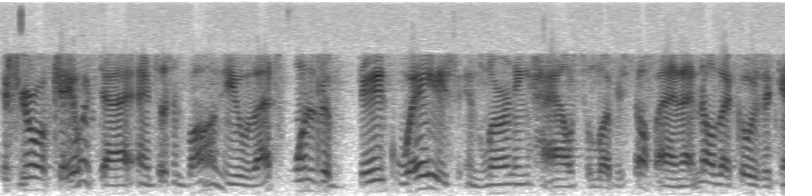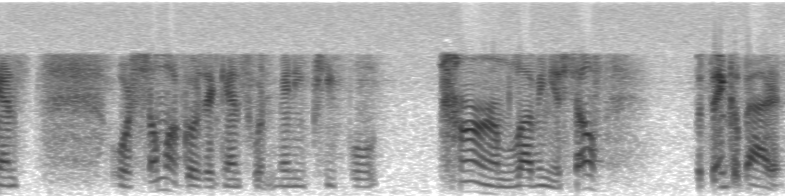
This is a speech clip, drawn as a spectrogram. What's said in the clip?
if you're okay with that and it doesn't bother you, that's one of the big ways in learning how to love yourself. And I know that goes against, or somewhat goes against what many people term loving yourself. But think about it.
